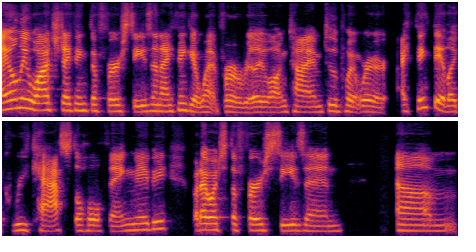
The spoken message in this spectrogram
I only watched, I think, the first season. I think it went for a really long time to the point where I think they like recast the whole thing, maybe. But I watched the first season, um,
